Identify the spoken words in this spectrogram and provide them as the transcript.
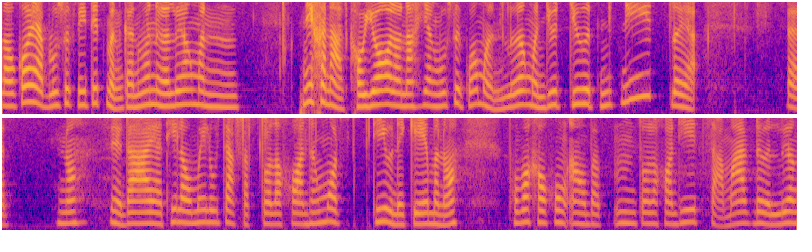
เราก็แอบรู้สึกนิดๆเหมือนกันว่าเนื้อเรื่องมัน นี่ขนาดเขาย่อแล้วนะ ยังรู้สึกว่าเหมือนเรื่องมันยืดยืดนิดๆเลยอะแต่เนาะเสียดายอะที่เราไม่รู้จักกับตัวละครทั้งหมดที่อยู่ในเกมอะเนาะเพราะว่าเขาคงเอาแบบตัวละครที่สามารถเดินเรื่อง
